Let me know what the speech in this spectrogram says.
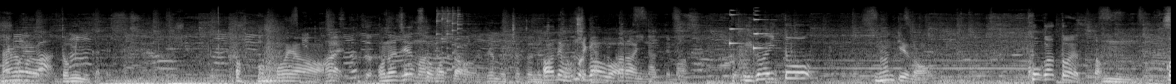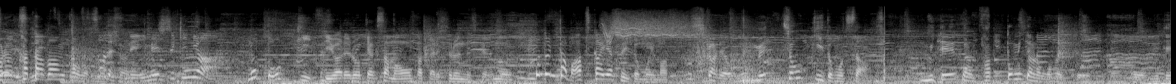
なるほどこれがドミニカですあほや、はい。同じやつと思った。全部ちょっとねあでも違うわ。カラーになってます。意外となんていうの？小型やった、これ型番かも。そうですね。イメージ的にはもっと大きいって言われるお客様多かったりするんですけども本当に多分扱いやすいと思います。確かに。もうめっちゃ大きいと思ってた。見て。このパッドみたいなのが入ってる。こう見て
